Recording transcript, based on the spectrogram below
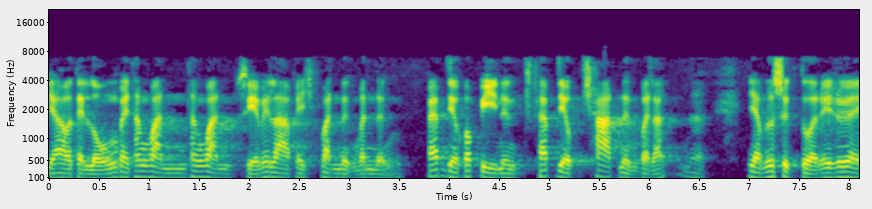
อย่าเอาแต่หลงไปทั้งวันทั้งวันเสียเวลาไปวันหนึ่งวันหนึ่งแป๊บเดียวก็ปีหนึ่งแป๊บเดียวชาติหนึ่งไปแล้วนะพยายามรู้สึกตัวเรื่อย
